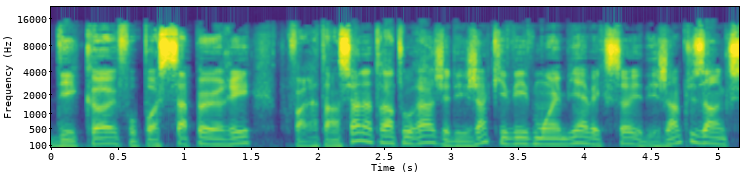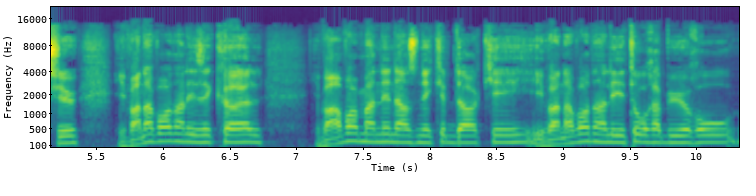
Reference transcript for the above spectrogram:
des cas. Il faut pas s'apeurer. Il faut faire attention à notre entourage. Il y a des gens qui vivent moins bien avec ça. Il y a des gens plus anxieux. Il va en avoir dans les écoles. Il va en avoir mené dans une équipe de. Il va en avoir dans les tours à bureau.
